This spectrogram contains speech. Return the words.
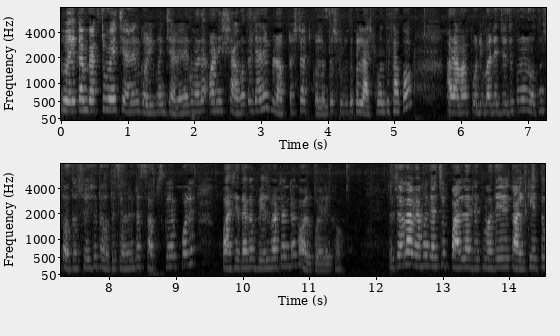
তো welcome back to my channel গরিবন চ্যানেলে তোমাদের অনেক স্বাগত জানাই ব্লগটা স্টার্ট করলাম। তো শুরু থেকে লাস্ট পর্যন্ত থাকো। আর আমার পরিবারের যদি কোনো নতুন সদস্য এসে থাকো, তো চ্যানেলটা সাবস্ক্রাইব করে পাশে থাকা বেল বাটনটাকে অল করে রেখো। তো চলো, আমি এখন যাচ্ছি পার্লারে তোমাদের কালকে তো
